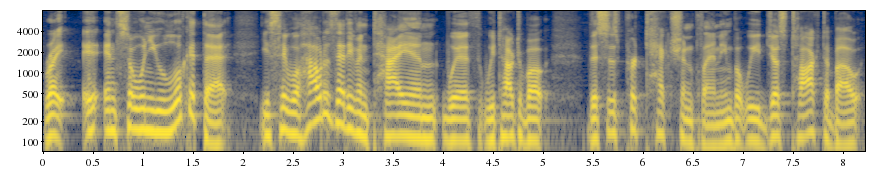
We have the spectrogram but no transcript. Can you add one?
Right. And so when you look at that, you say, well, how does that even tie in with? We talked about this is protection planning, but we just talked about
